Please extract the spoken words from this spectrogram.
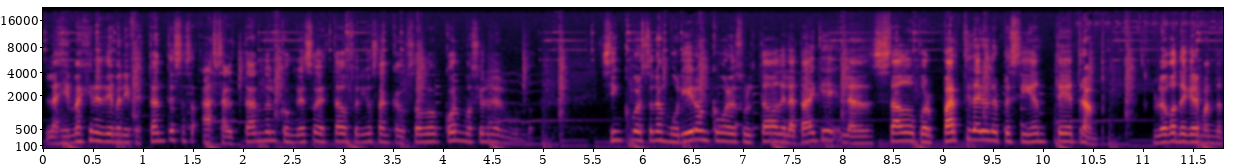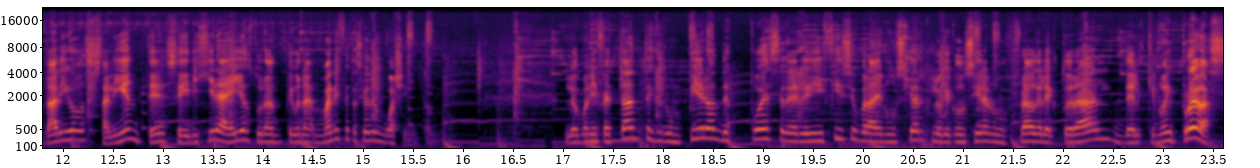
Las imágenes de manifestantes as- asaltando el Congreso de Estados Unidos han causado conmoción en el mundo. Cinco personas murieron como resultado del ataque lanzado por partidarios del presidente Trump, luego de que el mandatario saliente se dirigiera a ellos durante una manifestación en Washington. Los manifestantes irrumpieron después en el edificio para denunciar lo que consideran un fraude electoral del que no hay pruebas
